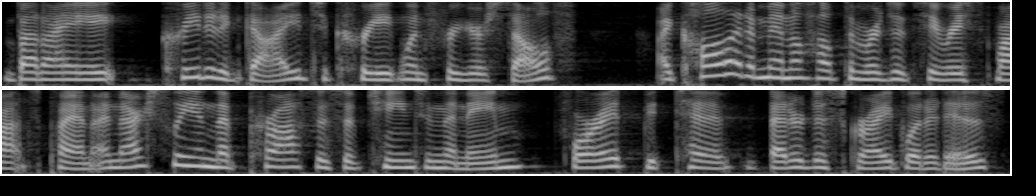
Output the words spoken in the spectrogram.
but I created a guide to create one for yourself. I call it a mental health emergency response plan. I'm actually in the process of changing the name for it to better describe what it is,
